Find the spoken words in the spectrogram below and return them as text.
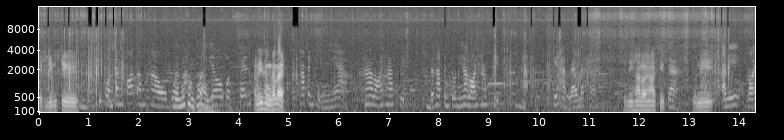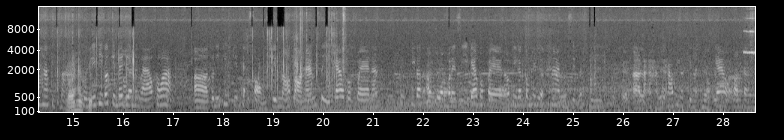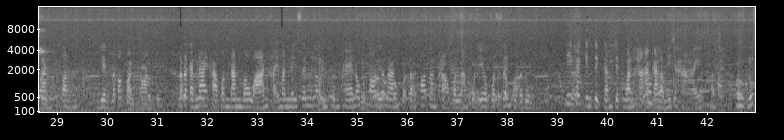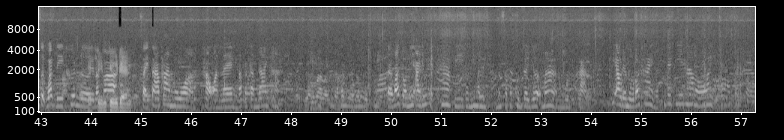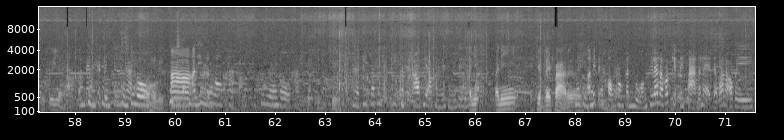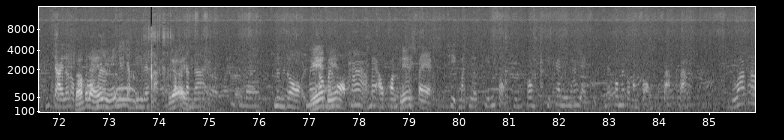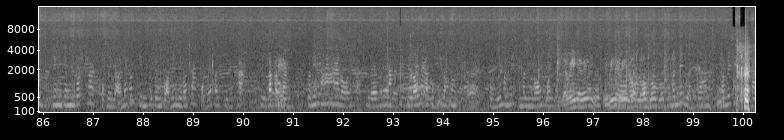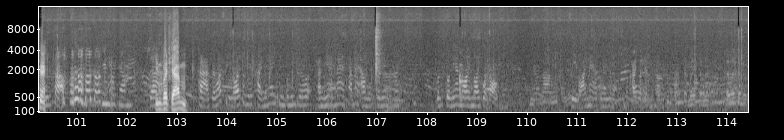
เห็ดลิ้นจือส่วนตำข้อตำเข่าปวเดี๋ยวนี้ถุงเท่าไหร่ ปวดเอวปวดเส้นอันนี้ถุงเท่าไหร่ ถ้าเป็นถุงเนี้ยห้าร้อยห้าสิบแต่ถ้าเป็นตัวเนี้ร้อยห้าสิบที่หั่นแล้วนะคะตัวนี้ห้าร้อยห้าสิบจ้ะตัวนี้ อันนี้ร้อยห้าสิบบาท150 ถุงนี้พี่ก็กินได้เดือนหนึ่งแล้ว เพราะว่าเอ่อตัวนี้พี่กินแค่สองชิ้นเนาะต่อน้ำสี่แก้วกาแฟนะ พี่ก็เอาตวงมาเลยสี่แก้วกาแฟเนาะพี่ก็ต้มให้เดือดห้าถึงสิบนาทีอ่าหลังอาหารเช้าพี่ก็กินหนึ่งแก้วตอนกลางวันตอน เย็นแล้วก็ก่อนนอน รับประกันได้ค่ะความดันเบาหวานไขมันในเส้นเลือดเป็นภูมิแพ้โรคกระเพาะเรื้อรังปวดตามข้อตามเข่าปวดหลังปวดเอวปวดเส้นปวดกระดูกพี่แค่กินติดกันเจ็ดวันค่ะ อาการเหล่านี้จะหาย มันรู้สึกว่าดีขึ้นเลยเห็ดแล้วลิ้นก็จือแดงสายตาพร่ามัว เข่าอ่อนแรงรับประกันได้ค่ะ แต่ว่าตัวนี้อายุเห็ด 5 ปี ตัวนี้มันมันสรรพคุณจะเยอะมากค่ะ ที่เอาเดี๋ยวหนูลดให้เดี๋ยวที่ได้ที่500คืออย่างมันเป็นเห็ดลิ้นจือถุงค่ะกิโลเอาให้เลยอ่าอันนี้ครึ่งโลค่ะครึ่งโลค่ะจืดค่ะที่ถ้าที่ที่จะไปเอาพี่เอาถุงนี้ถุงนี้จะเยอะอันกนี้ว่าอันนี้เก็บในป่าเลยอันนี้เป็นของโครงกันหลวงทีแรกเราก็เก็บในป่านั่นแหละ แต่ว่าเราเอาไปวิจัยแล้วเราน้ำไปไหนก็อยู่นี่อันนี้อย่างดีเลยค่ะไม่ได้รับประกันได้ หนึ่งดอกแม่เอาไปห่อผ้า แม่เอาคอนเทนต์ไปแตกฉีกมาทีละชิ้นสองชิ้นต้มฉีกแค่นี้นะใหญ่สุดแม่ต้มได้ประมาณสองสามครั้ง หรือว่าถ้ายังยังมีรสชาติขมหน่อยๆแม่ก็กินไปจนกว่าไม่มีรสชาติขมไม่ค่อยทิ้งค่ะคือรับประกันตัวนี้ไม่ห้าร้อยค่ะสี่ร้อยไม่ได้เลยสี่ร้อยแม่เอาถุงนี้แล้วกันถุงนี้มันไม่มันน้อยกว่าถุงอย่าวิ่งอย่าวิ่งอย่าวิ่งอย่าวิ่งล้มล้มล้มล้มมันไม่เหมือนกันมันไม่ใช่พันธุ์หรือเปล่ากินประจ จ้ะกินประจค่ะ แต่ว่า 400 ตัวนี้ขายไม่ได้จริงตัวนี้เยอะ อันนี้แม่ถ้าแม่เอาเนี่ยตัวนี้หนูให้ตัวตัวนี้น้อยน้อยกว่าดอกนึง400แม่เอาตัวนี้เลยหนูขายประเดิมแต่ไม่แต่ไม่แต่ไม่แต่ไม่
